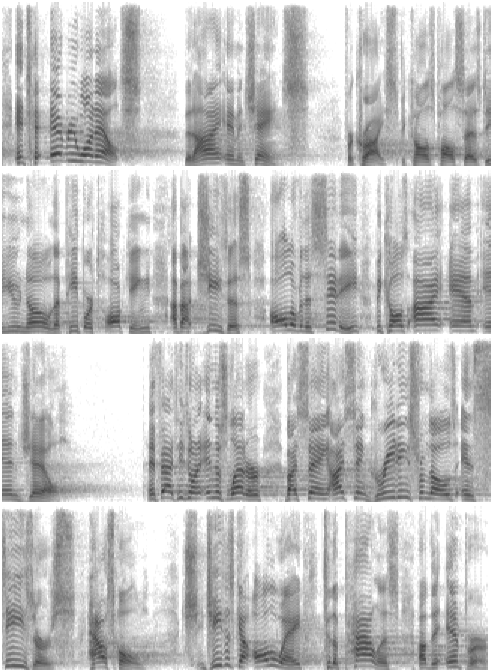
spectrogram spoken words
and to everyone else that I am in chains for Christ because Paul says, Do you know that people are talking about Jesus all over the city because I am in jail? In fact, he's going to end this letter by saying, I send greetings from those in Caesar's household. Jesus got all the way to the palace of the emperor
